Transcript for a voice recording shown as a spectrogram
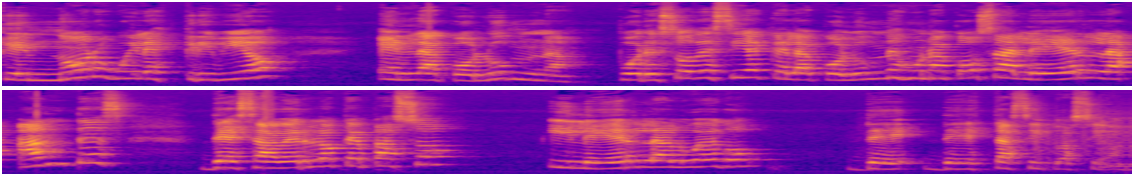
que Norwill escribió en la columna. Por eso decía que la columna es una cosa leerla antes de saber lo que pasó y leerla luego de, esta situación.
